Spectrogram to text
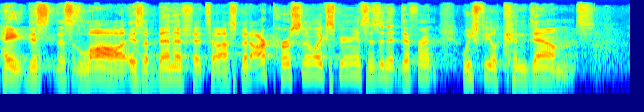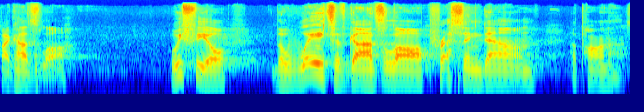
hey, this, this law is a benefit to us. But our personal experience, isn't it different? We feel condemned by God's law. We feel the weight of God's law pressing down upon us.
